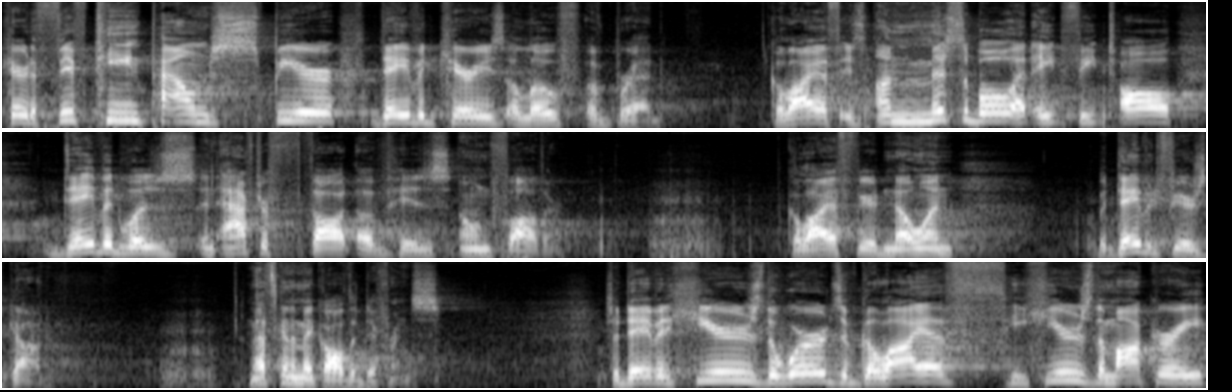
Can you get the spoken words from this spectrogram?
carried a 15 pound spear, David carries a loaf of bread. Goliath is unmissable at eight feet tall, David was an afterthought of his own father. Goliath feared no one, but David fears God. And that's going to make all the difference. So David hears the words of Goliath. He hears the mockery.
